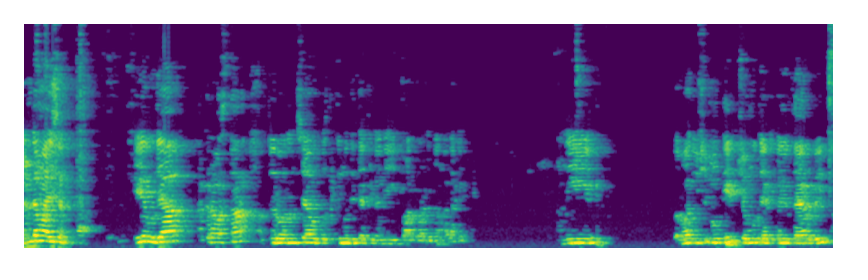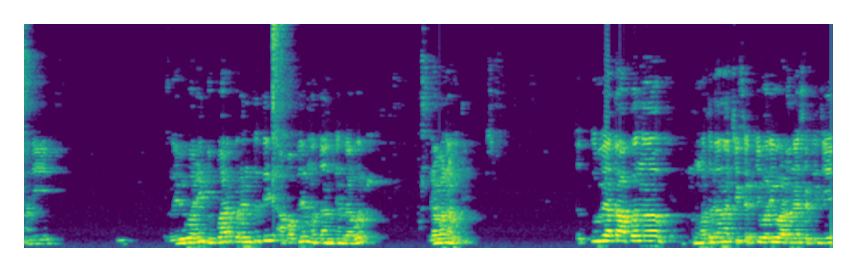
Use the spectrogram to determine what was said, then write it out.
रँडमायझेशन हे उद्या अकरा वाजता ऑब्झर्वरांच्या उपस्थितीमध्ये त्या ठिकाणी पार पाडलं जाणार आहे. आणि परवा दिवशी मग ते चमू त्या ठिकाणी तयार होईल आणि रविवारी दुपारपर्यंत ते आपापल्या मतदान केंद्रावर रवाना होते. तत्पूर्वी आता आपण मतदानाची टक्केवारी वाढवण्यासाठी जे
